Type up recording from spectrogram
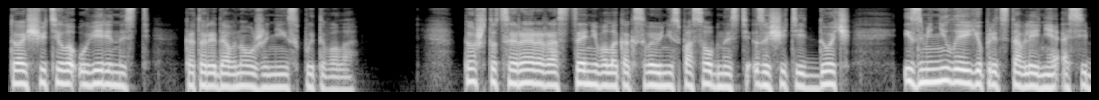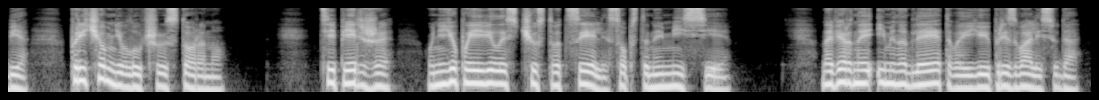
то ощутила уверенность, которой давно уже не испытывала. То, что Церера расценивала как свою неспособность защитить дочь, изменило ее представление о себе, причем не в лучшую сторону. Теперь же у нее появилось чувство цели, собственной миссии. Наверное, именно для этого ее и призвали сюда —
